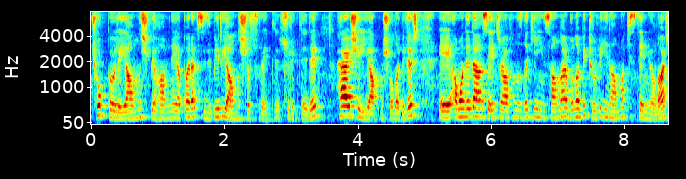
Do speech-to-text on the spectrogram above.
çok böyle yanlış bir hamle yaparak sizi bir yanlışa sürekli sürükledi. Her şeyi yapmış olabilir. E, ama nedense etrafınızdaki insanlar buna bir türlü inanmak istemiyorlar.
